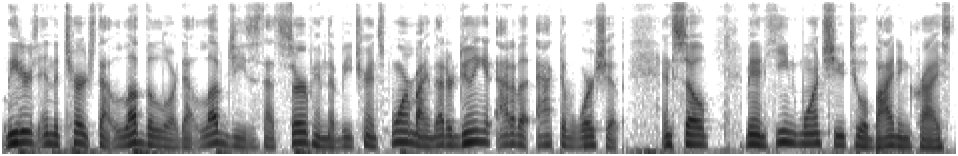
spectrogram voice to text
leaders in the church that love the Lord, that love Jesus, that serve Him, that be transformed by Him, that are doing it out of an act of worship. And so, man, he wants you to abide in Christ,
